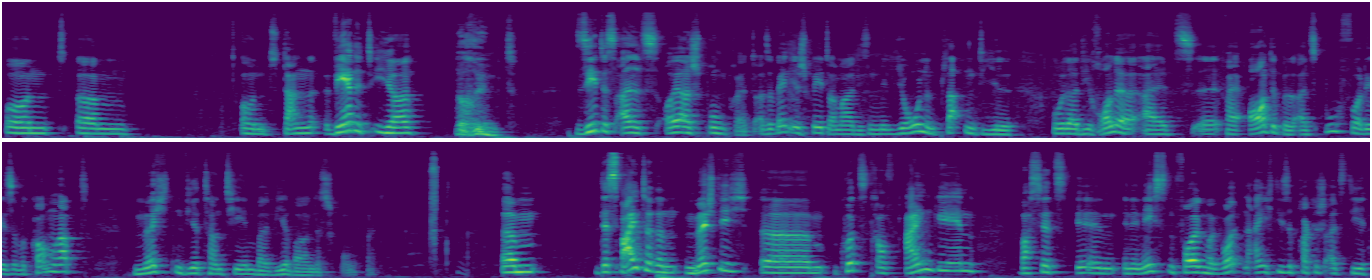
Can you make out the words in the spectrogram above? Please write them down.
und, ähm, und dann werdet ihr berühmt. Seht es als euer Sprungbrett. Also wenn ihr später mal diesen Millionen-Platten-Deal oder die Rolle als äh, bei Audible als Buchvorleser bekommen habt, möchten wir Tantiemen, weil wir waren das Sprungbrett. Ähm, des Weiteren möchte ich ähm, kurz darauf eingehen, was jetzt in, in den nächsten Folgen, weil wir wollten eigentlich diese praktisch als die,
